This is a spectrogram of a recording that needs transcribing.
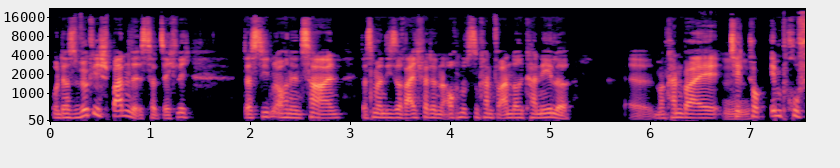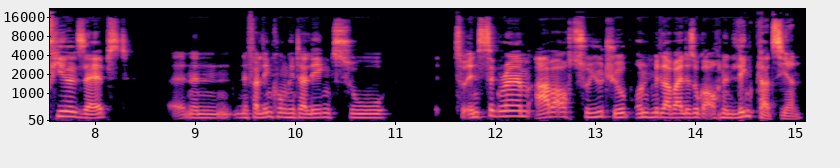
Und das wirklich Spannende ist tatsächlich, das sieht man auch in den Zahlen, dass man diese Reichweite dann auch nutzen kann für andere Kanäle. Äh, man kann bei mhm. TikTok im Profil selbst äh, eine, eine Verlinkung hinterlegen zu zu Instagram, aber auch zu YouTube und mittlerweile sogar auch einen Link platzieren.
